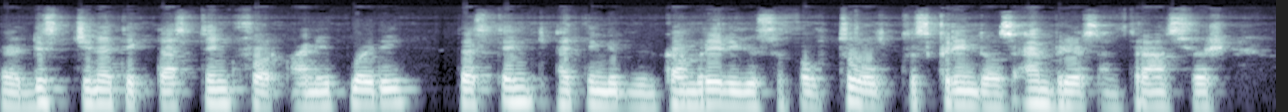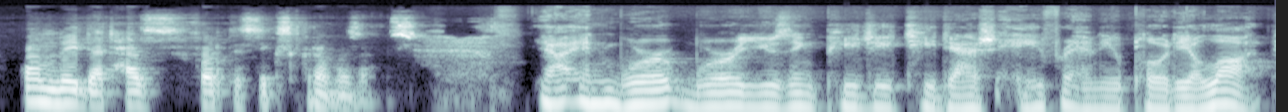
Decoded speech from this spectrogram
uh, this genetic testing for aneuploidy testing, I think it will become really useful tool to screen those embryos and transfer only that has 46 chromosomes. Yeah, and we're we're using PGT-A for aneuploidy a lot.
